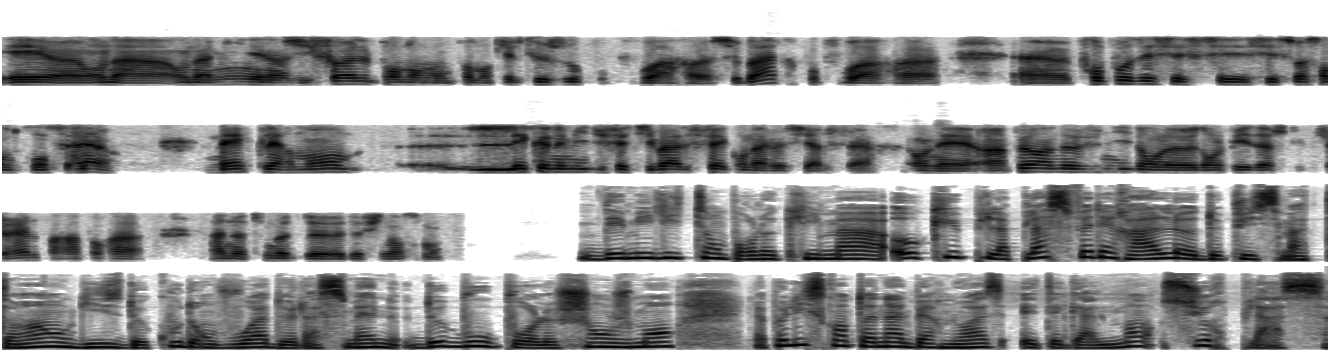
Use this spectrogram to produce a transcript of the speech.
et euh, on a on a mis une énergie folle pendant pendant quelques jours pour pouvoir euh, se battre, pour pouvoir proposer ces, ces, ces 60 concerts. Mais clairement, l'économie du festival fait qu'on a réussi à le faire. On est un peu un ovni dans le, paysage culturel par rapport à, à notre mode de, de financement. Des militants pour le climat occupent la place fédérale depuis ce matin en guise de coup d'envoi de la semaine Debout pour le changement. La police cantonale bernoise est également sur place.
